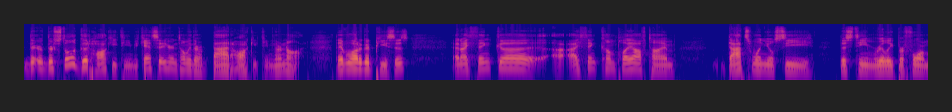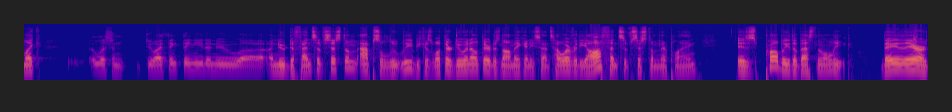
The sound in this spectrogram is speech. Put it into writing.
they're they're still a good hockey team. You can't sit here and tell me they're a bad hockey team. They're not. They have a lot of good pieces, and I think uh, I think come playoff time, that's when you'll see this team really perform. Like, listen, do I think they need a new uh, a new defensive system? Absolutely, because what they're doing out there does not make any sense. However, the offensive system they're playing is probably the best in the league. They they are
